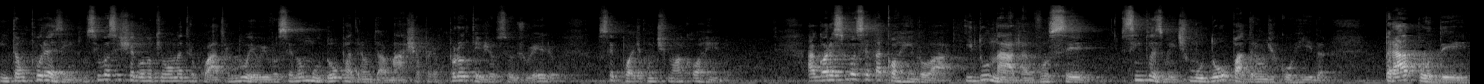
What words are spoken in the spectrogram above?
Então, por exemplo, se você chegou no quilômetro 4, doeu e você não mudou o padrão da marcha para proteger o seu joelho, você pode continuar correndo. Agora, se você está correndo lá e do nada você simplesmente mudou o padrão de corrida para poder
